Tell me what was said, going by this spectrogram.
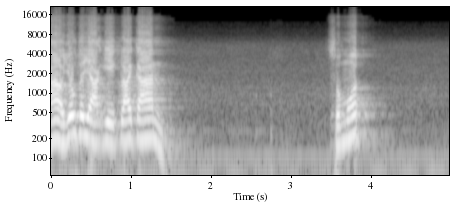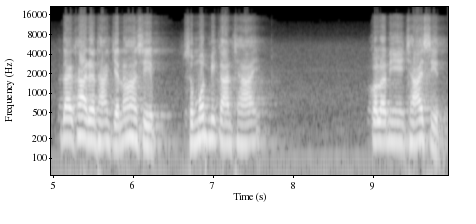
อ้าวยกตัวอย่างอีกรายการ สมมติได้ค่าเดินทาง 750 สมมติมีการใช้ กรณีใช้สิทธิ์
